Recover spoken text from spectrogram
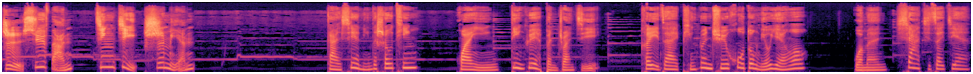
治虚烦、惊悸、失眠。感谢您的收听，欢迎订阅本专辑。可以在评论区互动留言哦，我们下期再见。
